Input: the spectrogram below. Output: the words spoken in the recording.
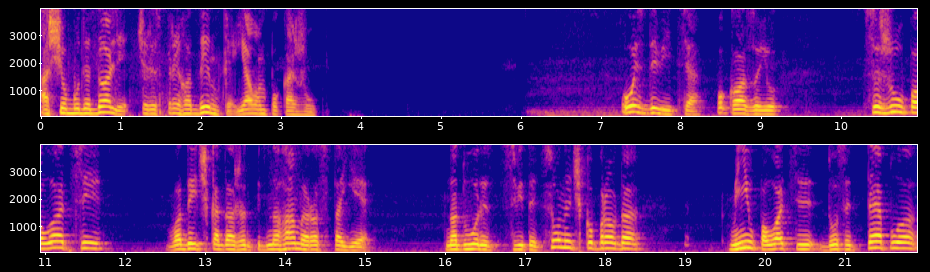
А що буде далі, через три годинки я вам покажу. Ось дивіться, показую. Сижу в палаці, водичка навіть під ногами розтає. На дворі світить сонечко, правда. Мені в палаці досить тепло,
